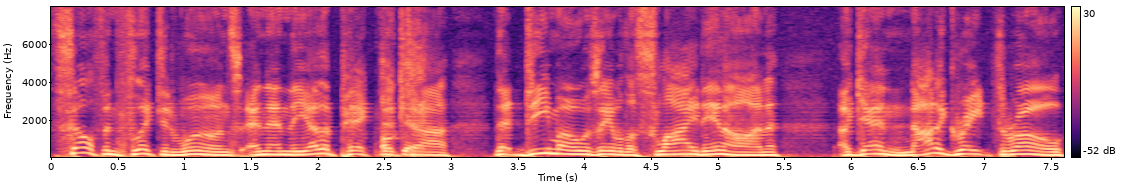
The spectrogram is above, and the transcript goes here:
Self-inflicted wounds, and then the other pick that Okay. uh, that Demo was able to slide in on. Again, not a great throw.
